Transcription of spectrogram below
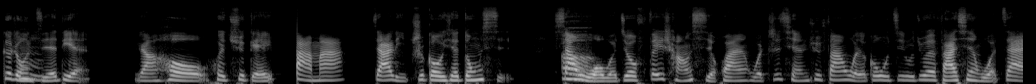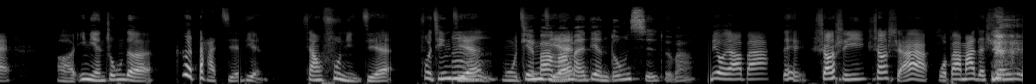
各种节点，然后会去给爸妈家里置购一些东西。像我，我就非常喜欢。我之前去翻我的购物记录，就会发现我在呃一年中的各大节点，像妇女节。父亲节、母亲节，给爸妈买点东西，对吧？六幺八，对，双十一、双十二，我爸妈的生日，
